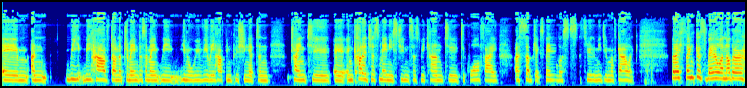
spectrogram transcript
Um, and we we have done a tremendous amount. We you know we really have been pushing it and trying to uh, encourage as many students as we can to to qualify as subject specialists through the medium of Gaelic. But I think as well another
